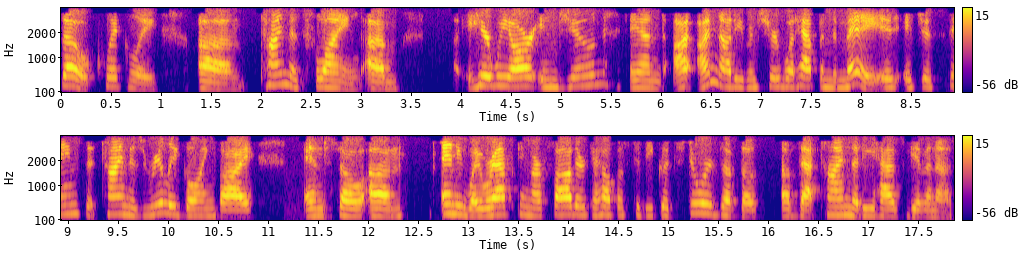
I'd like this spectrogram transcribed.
so quickly. Um, time is flying. Um, here we are in June, and I, I'm not even sure what happened to May. It, it just seems that time is really going by. And so um, anyway, we're asking our Father to help us to be good stewards of those of that time that he has given us.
